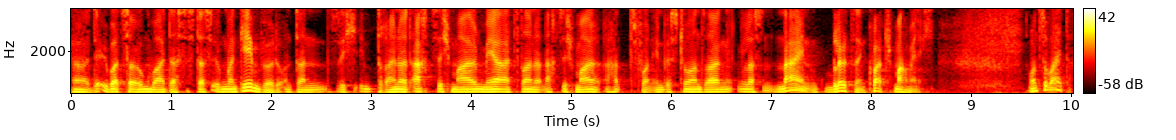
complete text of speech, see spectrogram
der Überzeugung war, dass es das irgendwann geben würde und dann sich in 380 Mal, mehr als 380 Mal hat von Investoren sagen lassen, nein, Blödsinn, Quatsch, machen wir nicht. Und so weiter.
